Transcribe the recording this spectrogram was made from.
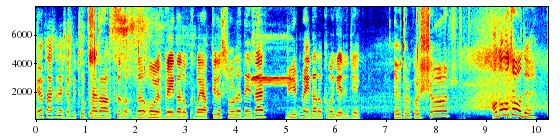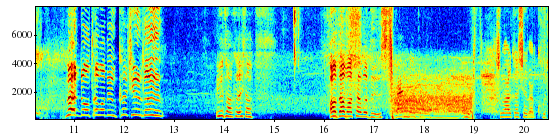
Evet arkadaşlar bir tur penaltıda o meydan okuma yapacağız. Sonra da Ezel büyük meydan okuma gelecek. Evet arkadaşlar. Adam atamadı. Ben de atamadım kaçırdım. Evet arkadaşlar. Adam atamadı. Ben de atamadım ya. Ali. Şimdi arkadaşlar ben kurt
